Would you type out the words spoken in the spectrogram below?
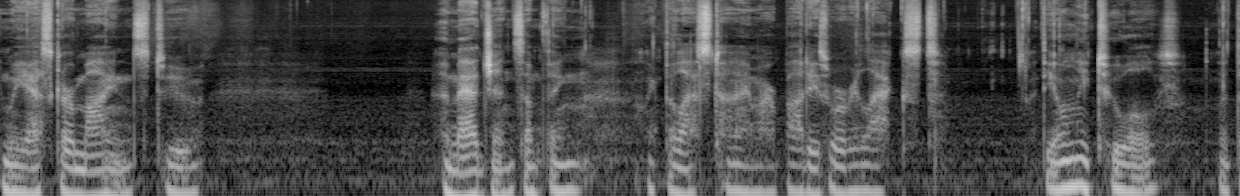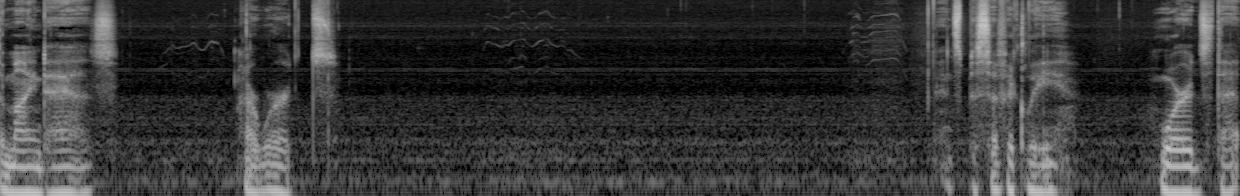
When we ask our minds to imagine something like the last time our bodies were relaxed, the only tools that the mind has our words. And specifically, words that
